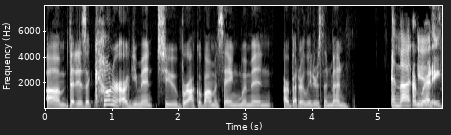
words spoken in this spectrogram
Um, that is a counter argument to Barack Obama saying women are better leaders than men. And that I'm is ready.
